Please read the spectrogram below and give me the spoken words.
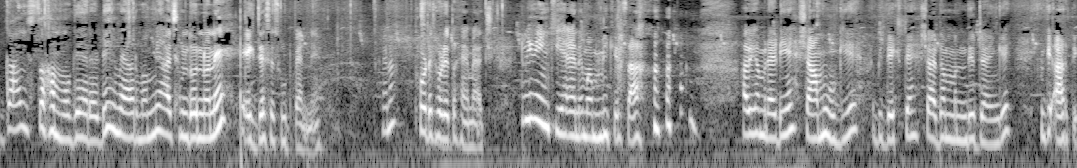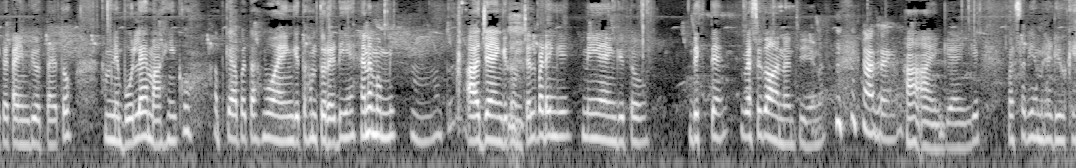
गाइस तो हम हो गए हैं रेडी मैं और मम्मी। आज हम दोनों ने एक जैसे सूट पहनने हैं। है ना? थोड़े थोड़े तो हैं मैच ट्विनिंग की है मैंने मम्मी के साथ। अभी हम रेडी हैं शाम हो गई है अभी देखते हैं शायद हम मंदिर जाएँगे क्योंकि आरती का टाइम भी होता है तो हमने बोला है माही को अब क्या पता वो आएँगे तो हम तो रेडी हैं है ना मम्मी? तो आ जाएँगे तो हम चल पड़ेंगे नहीं आएँगे तो देखते हैं वैसे तो आना चाहिए ना। आ जाएँगे। हाँ आएँगे आएँगे बस अभी हम रेडी होके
